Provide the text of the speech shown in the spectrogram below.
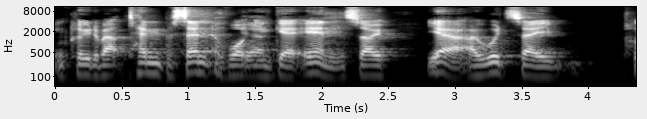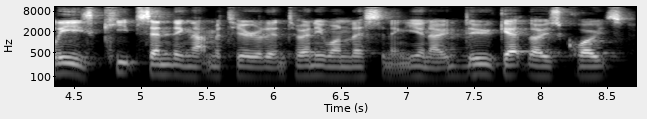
include about ten percent of what yeah. you get in. So yeah, I would say please keep sending that material in to anyone listening. You know, mm-hmm. do get those quotes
